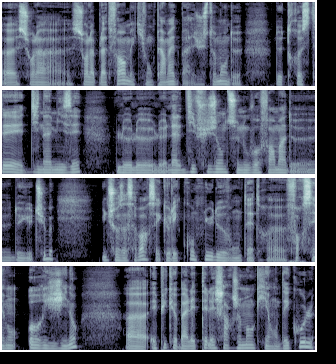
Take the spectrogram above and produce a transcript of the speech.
euh, sur, la, plateforme et qui vont permettre bah, justement de, truster et dynamiser la diffusion de ce nouveau format de YouTube. Une chose à savoir, c'est que les contenus devront être forcément originaux. Euh, et puis que bah, les téléchargements qui en découlent,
